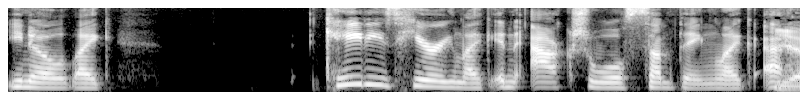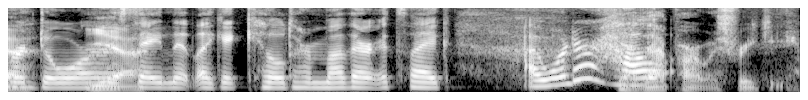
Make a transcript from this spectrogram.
you know, like. Katie's hearing like an actual something like at Yeah, her door yeah. saying that like it killed her mother. It's like I wonder Yeah, how that part was freaky.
